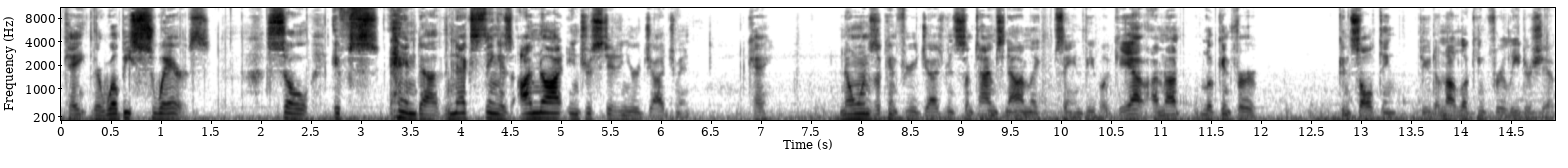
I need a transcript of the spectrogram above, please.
Okay? There will be swears. So if and uh, the next thing is I'm not interested in your judgment. Okay? No one's looking for your judgment. Sometimes now I'm like saying people, okay, yeah, I'm not looking for consulting, dude. I'm not looking for leadership.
